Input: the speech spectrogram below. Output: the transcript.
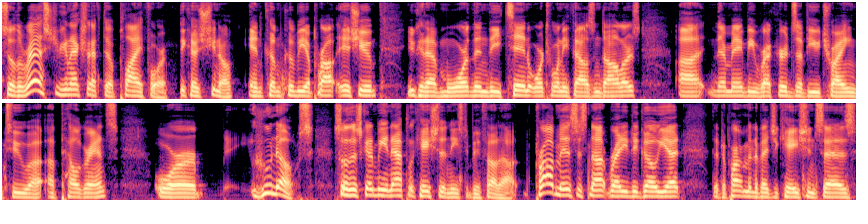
so the rest you're going to actually have to apply for because you know income could be a pro- issue. You could have more than the ten or twenty thousand uh, dollars. There may be records of you trying to uh, Grants or who knows? So there's going to be an application that needs to be filled out. Problem is, it's not ready to go yet. The Department of Education says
